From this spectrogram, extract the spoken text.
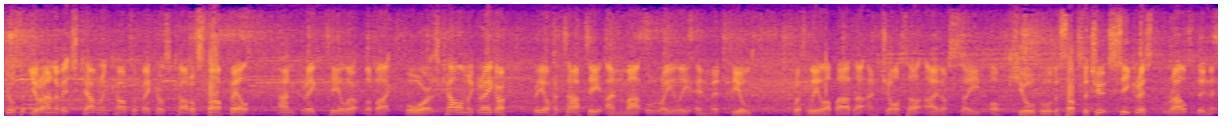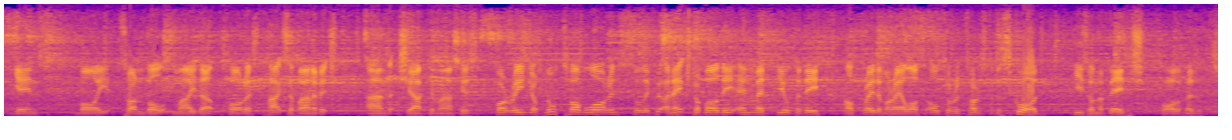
Joseph Juranovic, Cameron Carter Vickers, Carl Starfelt, and Greg Taylor the back four. It's Callum McGregor, Reo Hatate, and Matt O'Riley in midfield with Liel Abada and Jota either side of Kyogo. The substitutes Siegrist, Ralston, Jenz, Mooy, Turnbull, Maeda, Forrest, Haksabanovic, and Giakoumakis. For Rangers, no Tom Lawrence, so they put an extra body in midfield today. Alfredo Morelos also returns to the squad. He's on the bench for the visitors.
